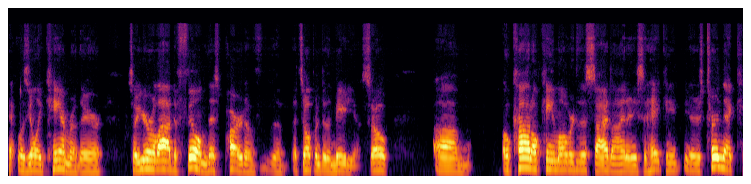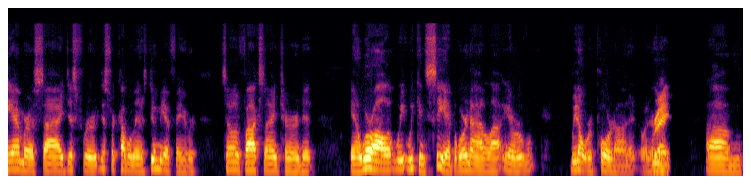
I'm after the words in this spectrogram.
that was the only camera there so you're allowed to film this part of the that's open to the media. So um, O'Connell came over to the sideline and he said, "Hey, can you, you know, just turn that camera aside just for just for a couple minutes? Do me a favor." So Fox Nine turned it. You know, we're all we, we can see it, but we're not allowed. You know, we don't report on it. Whatever. Right. Um,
